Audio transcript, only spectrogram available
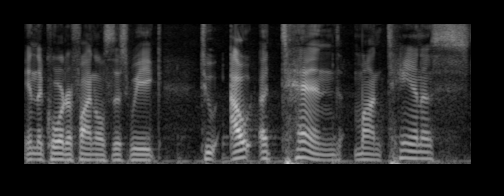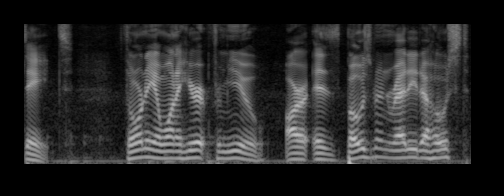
in the quarterfinals this week to out attend Montana State. Thorny, I want to hear it from you. Are is Bozeman ready to host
